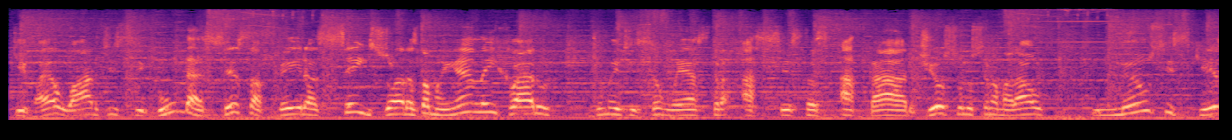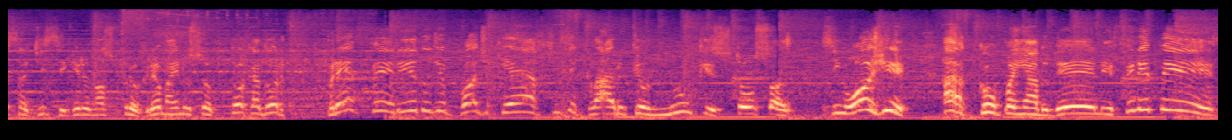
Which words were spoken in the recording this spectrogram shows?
que vai ao ar de segunda a sexta-feira, às 6 horas da manhã, além, claro, de uma edição extra às sextas à tarde. Eu sou Luciano Amaral não se esqueça de seguir o nosso programa aí no seu tocador preferido de podcasts. E claro que eu nunca estou sozinho hoje, acompanhado dele, Felipe. Seja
